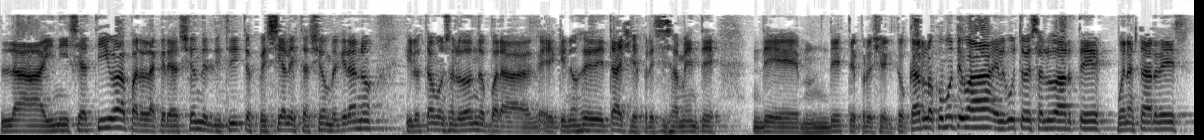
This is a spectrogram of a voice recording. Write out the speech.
la iniciativa para la creación del Distrito Especial Estación Belgrano y lo estamos saludando para que nos dé detalles precisamente de, de este proyecto. Carlos, ¿cómo te va? El gusto de saludarte. Buenas tardes.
